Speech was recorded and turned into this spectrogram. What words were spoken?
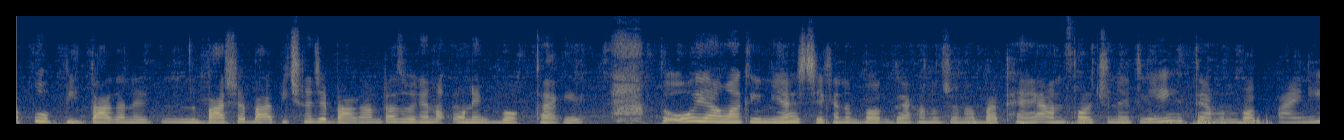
আপু বাগানের, বাসার বা, পিছনে যে বাগানটা আছে, ওইখানে অনেক বক থাকে। তো ওই আমাকে নিয়ে আসছে এখানে বক দেখানোর জন্য। বাট হ্যাঁ আনফর্চুনেটলি তেমন বক পাইনি।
